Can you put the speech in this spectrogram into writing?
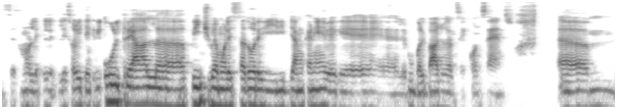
sono le, le, le solite oltre al principe molestatore di, di Biancaneve che le ruba il bacio senza il consenso. Um,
